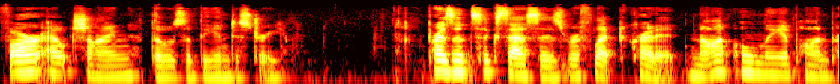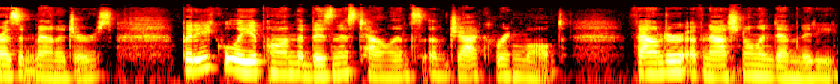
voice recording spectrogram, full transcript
far outshine those of the industry. Present successes reflect credit not only upon present managers, but equally upon the business talents of Jack Ringwalt, founder of National Indemnity,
